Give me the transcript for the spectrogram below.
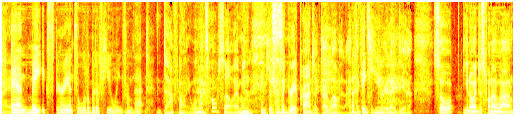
right. and may experience a little bit of healing from that. Definitely. Well, let's hope so. I mean, oh, this is a great project. I love it. I oh, think it's a you. great idea. So, you know, I just want to uh,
